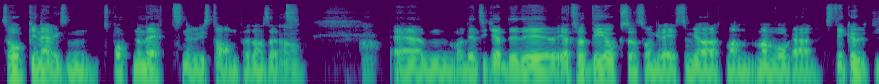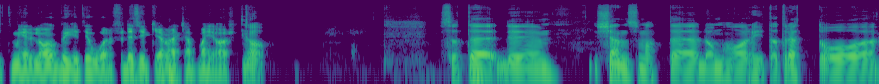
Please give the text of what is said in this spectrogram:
så hockeyn är liksom sport nummer ett nu i stan på ett annat sätt. ja. Ehm, och det tycker jag, det, det, jag tror att det är också en sån grej som gör att man, man vågar sticka ut lite mer i lagbygget i år. För det tycker jag verkligen att man gör. Ja. Så det, det känns som att eh, de har hittat rätt och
